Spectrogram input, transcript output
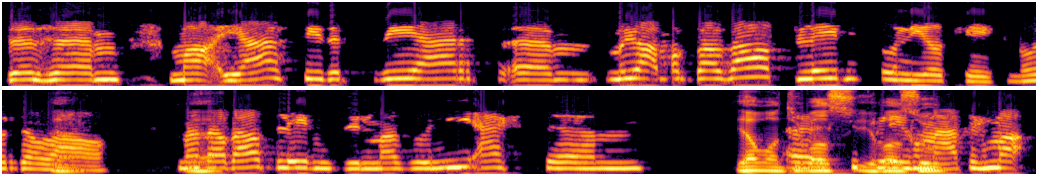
Dus, um, maar ja, sinds twee jaar, um, maar ja, maar ik ben wel blijven toneel kijken, hoor, dat wel. Ja. Maar ja. dat wel blijven doen, maar zo niet echt. Um, ja, want je was, je was ook, maar,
